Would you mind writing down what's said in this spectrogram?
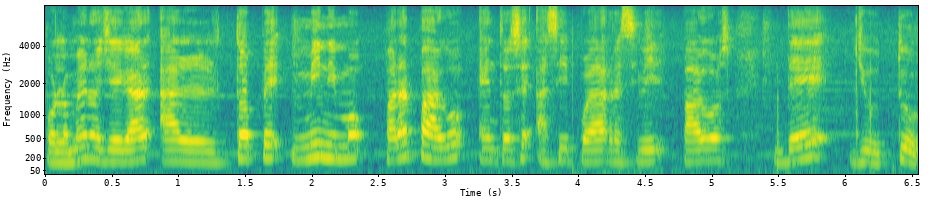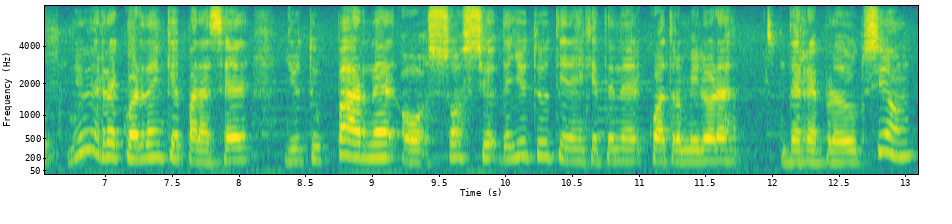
por lo menos llegar al tope mínimo para pago entonces así pueda recibir pagos de YouTube. Recuerden que para ser YouTube partner o socio de YouTube tienen que tener 4000 horas de reproducción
